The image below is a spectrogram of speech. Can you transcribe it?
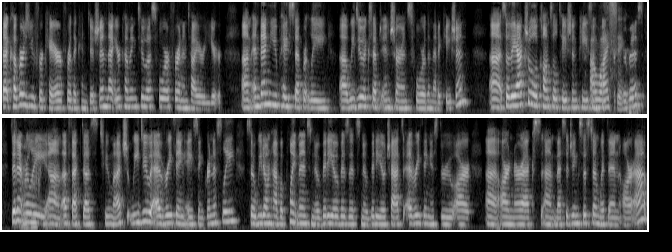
that covers you for care for the condition that you're coming to us for for an entire year. Um, and then you pay separately. Uh, we do accept insurance for the medication. Uh, so the actual consultation piece and oh, service didn't mm-hmm. really um, affect us too much. We do everything asynchronously. So we don't have appointments, no video visits, no video chats. Everything is through our uh, our Nurx um, messaging system within our app.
